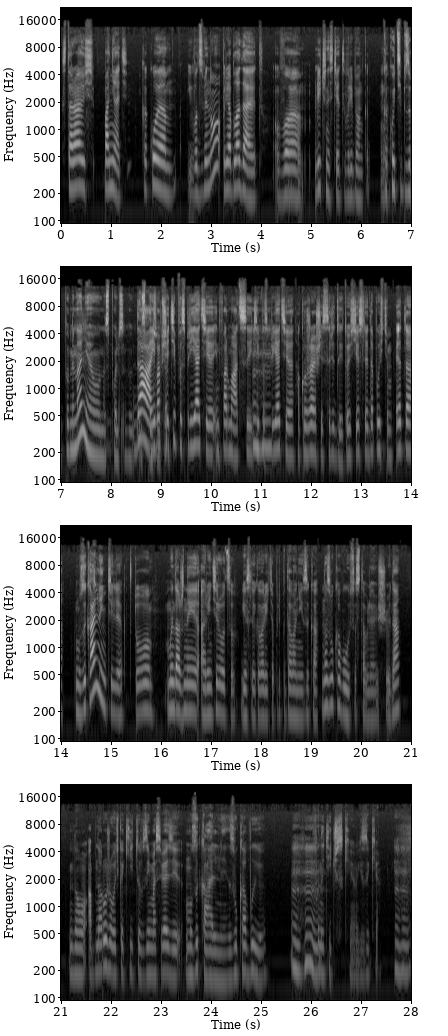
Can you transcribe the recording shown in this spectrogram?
стараюсь понять, какое вот звено преобладает в личности этого ребенка. Какой тип запоминания он использует? Да, использует, и вообще да? тип восприятия информации, угу. тип восприятия окружающей среды. То есть, если, допустим, это музыкальный интеллект, то мы должны ориентироваться, если говорить о преподавании языка, на звуковую составляющую, да, но обнаруживать какие-то взаимосвязи музыкальные, звуковые, угу. фонетические в языке. Угу.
